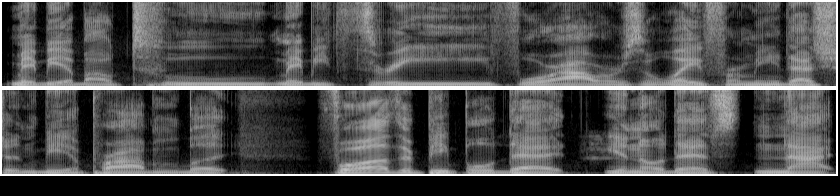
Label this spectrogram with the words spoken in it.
maybe about two, maybe three, four hours away from me. That shouldn't be a problem. But for other people that you know that's not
